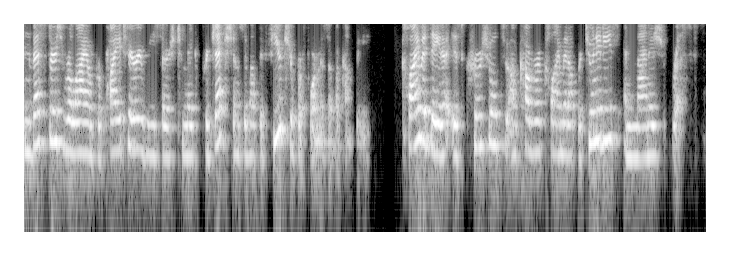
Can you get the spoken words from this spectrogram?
Investors rely on proprietary research to make projections about the future performance of a company. Climate data is crucial to uncover climate opportunities and manage risks.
